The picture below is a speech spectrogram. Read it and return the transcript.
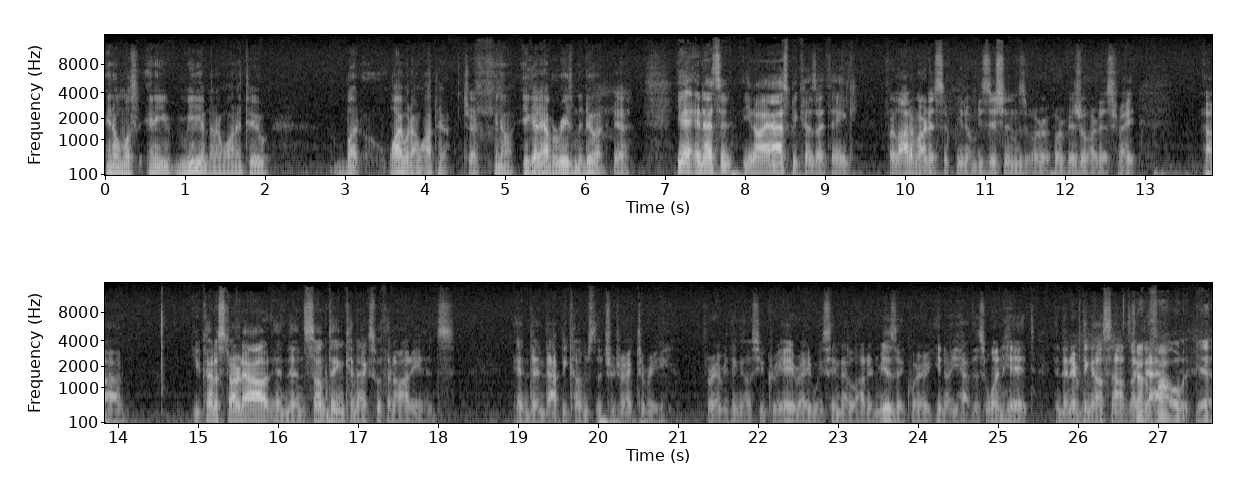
in almost any medium that I wanted to. But why would I want to? Sure. You know, you got to Yeah. have a reason to do it. Yeah, yeah, and that's. You know, I ask because I think for a lot of artists, you know, musicians or, or visual artists, right? Uh, you kind of start out, and then something connects with an audience, and then that becomes the trajectory for everything else you create, right? We've seen that a lot in music, where you know you have this one hit, and then everything else sounds like that. Trying to follow it, yeah.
